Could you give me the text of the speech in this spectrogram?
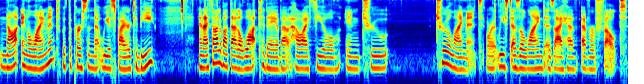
not in alignment with the person that we aspire to be. And I thought about that a lot today about how I feel in true true alignment or at least as aligned as I have ever felt.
